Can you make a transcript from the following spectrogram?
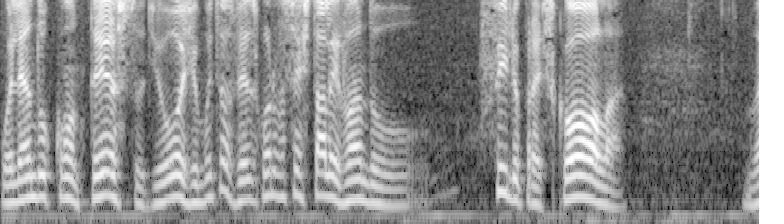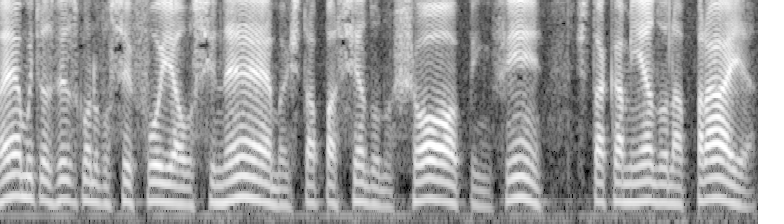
Olhando o contexto de hoje, muitas vezes quando você está levando o filho para a escola, não é? Muitas vezes quando você foi ao cinema, está passeando no shopping, enfim, está caminhando na praia.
